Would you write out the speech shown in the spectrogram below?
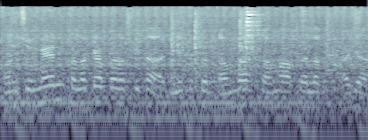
konsumen peleknya pelek kita. Dia tukar tambah sama pelek aja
